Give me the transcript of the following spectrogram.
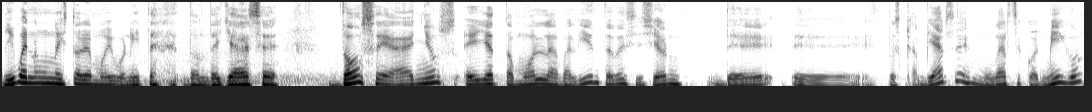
Y bueno, una historia muy bonita, donde ya hace 12 años ella tomó la valiente decisión de eh, pues cambiarse, mudarse conmigo.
